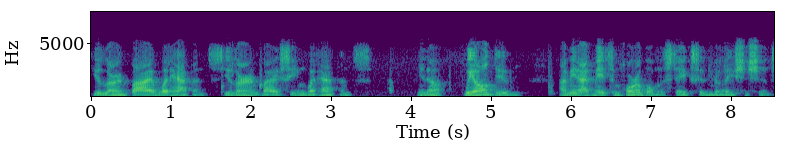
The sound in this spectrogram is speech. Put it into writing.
you learn by what happens. You learn by seeing what happens. You know, we all do. I mean, I've made some horrible mistakes in relationships.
